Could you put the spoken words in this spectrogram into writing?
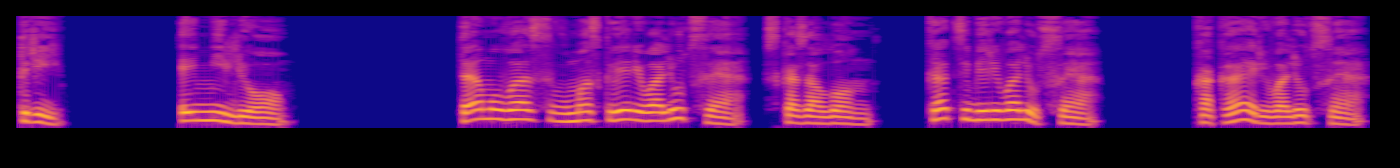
3. Эмилио. «Там у вас в Москве революция», — сказал он. «Как тебе революция?» «Какая революция?»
